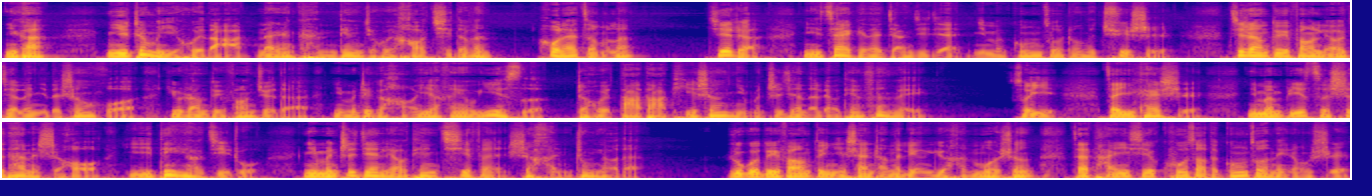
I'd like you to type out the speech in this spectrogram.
你看你这么一回答，男人肯定就会好奇的问：后来怎么了？接着，你再给他讲几件你们工作中的趣事，既让对方了解了你的生活，又让对方觉得你们这个行业很有意思，这会大大提升你们之间的聊天氛围。所以在一开始你们彼此试探的时候，一定要记住，你们之间聊天气氛是很重要的。如果对方对你擅长的领域很陌生，在谈一些枯燥的工作内容时，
